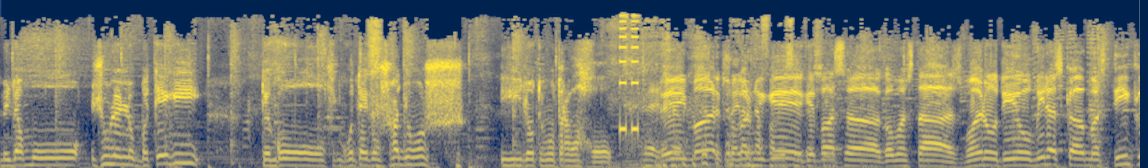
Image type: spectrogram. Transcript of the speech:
me llamo Julen Lopetegui, tengo 52 años y no tengo trabajo. Ei, Marc, sóc el Piqué, què passa? Com estàs? Bueno, tio, mira, és que m'estic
